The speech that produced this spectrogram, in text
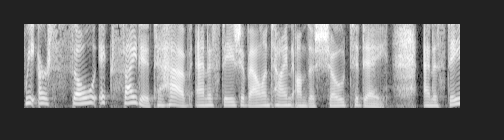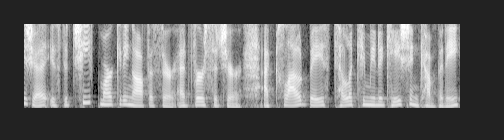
We are so excited to have Anastasia Valentine on the show today. Anastasia is the Chief Marketing Officer at Versature, a cloud based telecommunication company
